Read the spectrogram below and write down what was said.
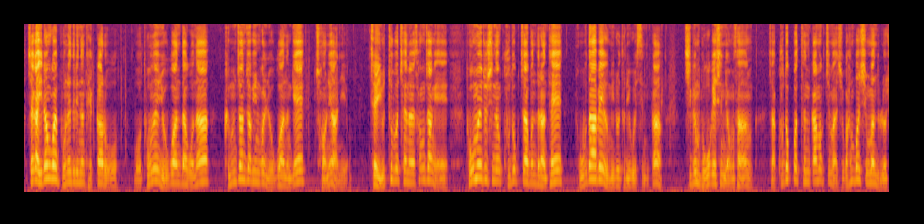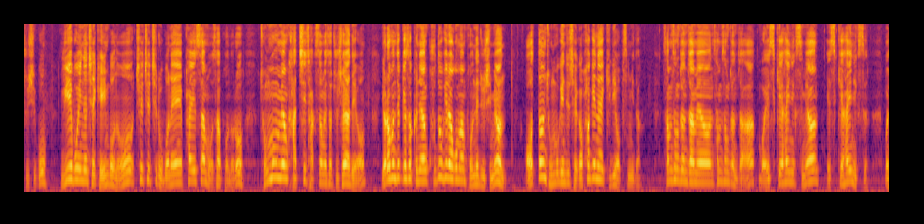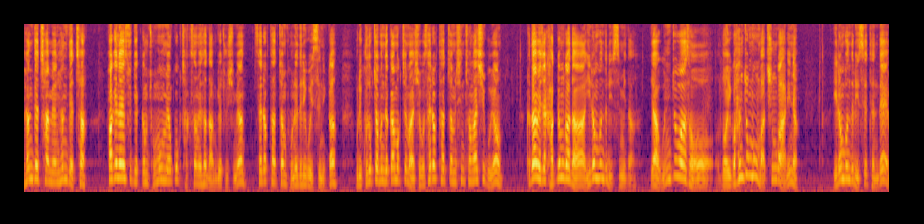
제가 이런 걸 보내드리는 대가로 뭐 돈을 요구한다거나 금전적인 걸 요구하는 게 전혀 아니에요. 제 유튜브 채널 성장에 도움을 주시는 구독자분들한테 보답의 의미로 드리고 있으니까 지금 보고 계신 영상 자 구독 버튼 까먹지 마시고 한 번씩만 눌러주시고 위에 보이는 제 개인 번호 7775번에 8354 번호로 종목명 같이 작성해서 주셔야 돼요. 여러분들께서 그냥 구독이라고만 보내주시면 어떤 종목인지 제가 확인할 길이 없습니다. 삼성전자면 삼성전자, 뭐 SK 하이닉스면 SK 하이닉스, 뭐 현대차면 현대차 확인할 수 있게끔 종목명 꼭 작성해서 남겨주시면 세력 타점 보내드리고 있으니까 우리 구독자분들 까먹지 마시고 세력 타점 신청하시고요. 그 다음에 이제 가끔 가다 이런 분들이 있습니다. 야 운 좋아서 너 이거 한 종목 맞춘 거 아니냐? 이런 분들이 있을 텐데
